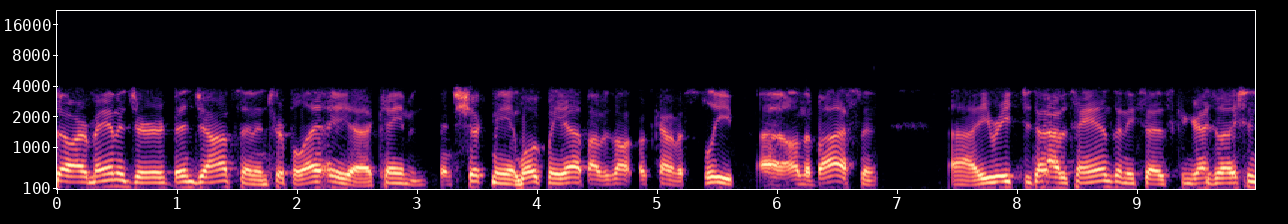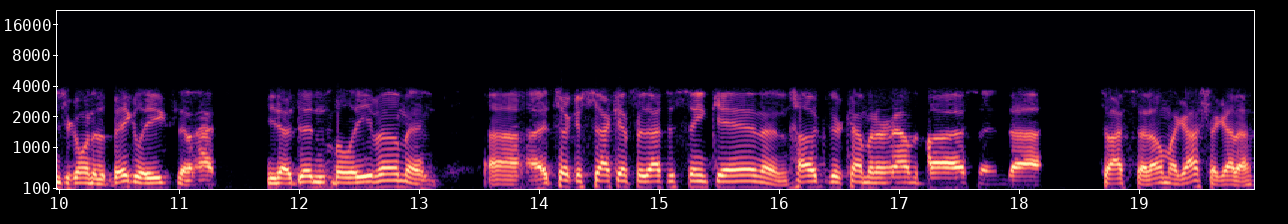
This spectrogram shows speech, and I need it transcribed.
so our manager Ben Johnson in AAA uh, came and, and shook me and woke me up. I was I was kind of asleep uh, on the bus, and uh, he reached out his hands and he says, "Congratulations, you're going to the big leagues." And I, you know, didn't believe him, and uh, it took a second for that to sink in. And hugs are coming around the bus, and uh, so I said, "Oh my gosh, I gotta,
